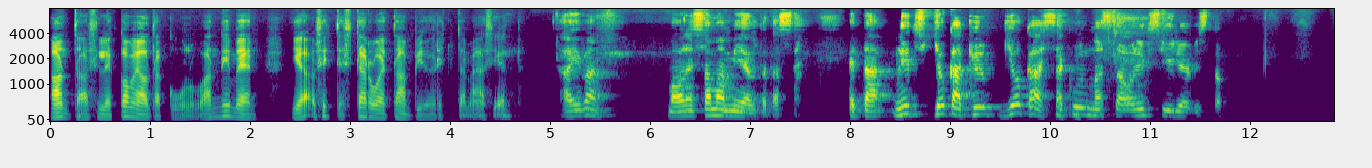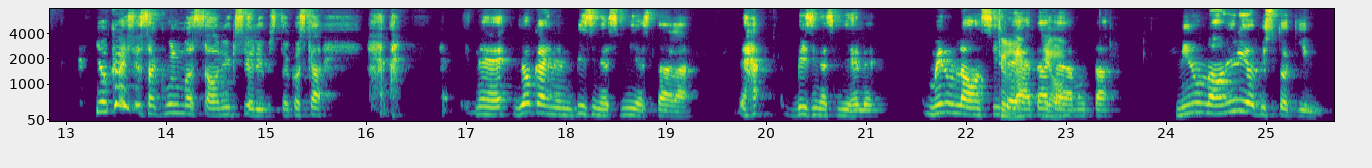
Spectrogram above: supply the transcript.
antaa sille komealta kuuluvan nimen ja sitten sitä ruvetaan pyörittämään siellä. Aivan. Mä olen samaa mieltä tässä. Että nyt joka, jokaisessa kulmassa on yksi yliopisto jokaisessa kulmassa on yksi yliopisto, koska ne, jokainen bisnesmies täällä, bisnesmiehelle, minulla on sitä Kyllä, ja tätä, joo. mutta minulla on yliopistokin.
